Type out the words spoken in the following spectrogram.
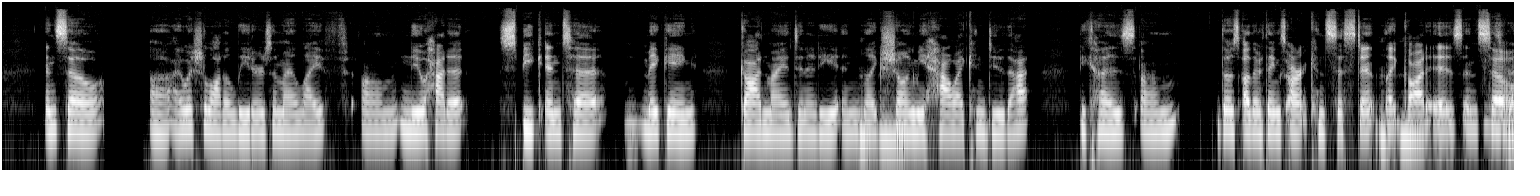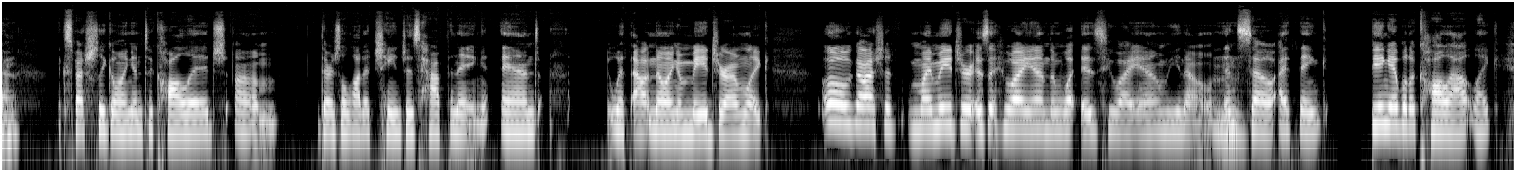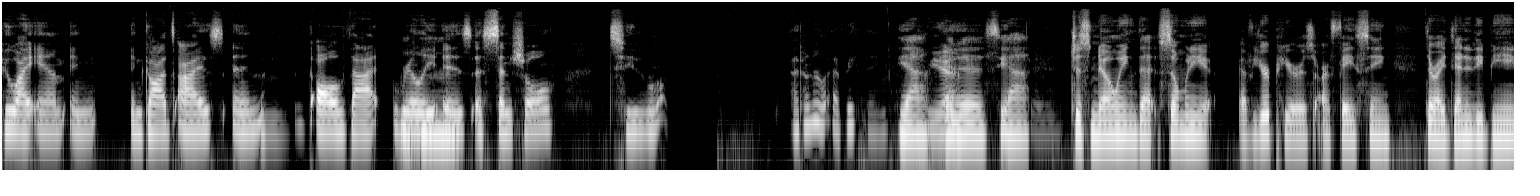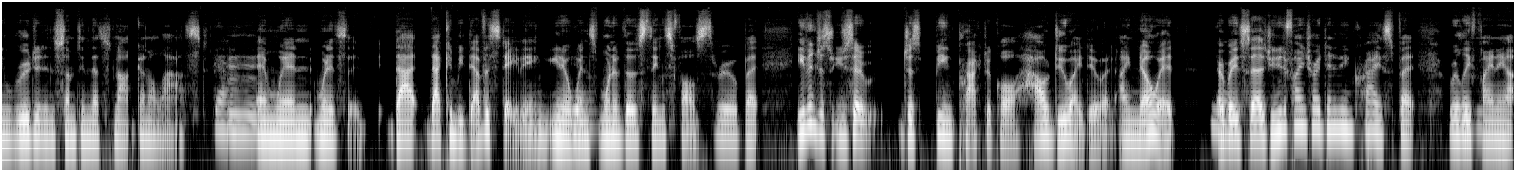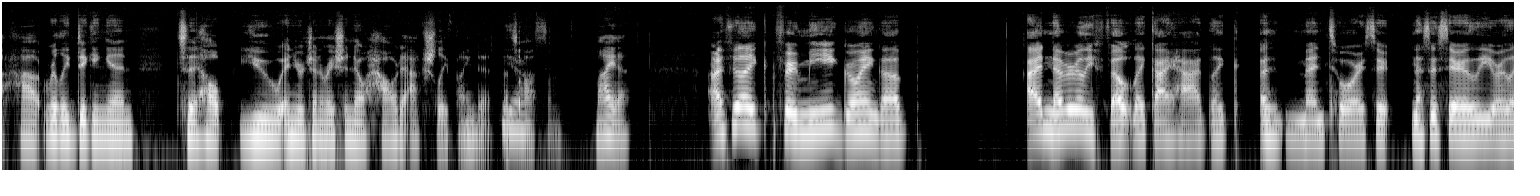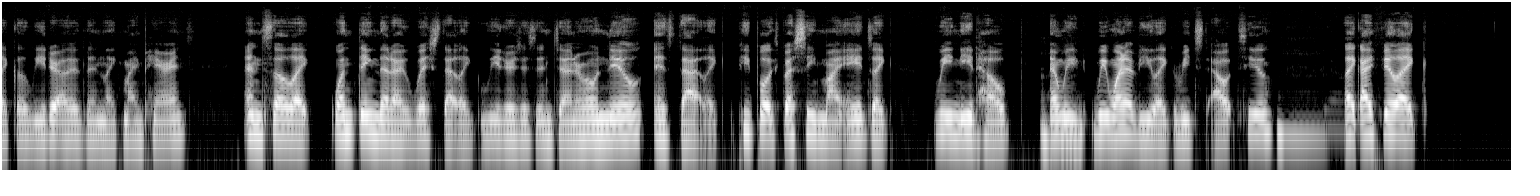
And so, uh, I wish a lot of leaders in my life um, knew how to speak into making God my identity and like showing me how I can do that because um, those other things aren't consistent like God is. And so, right. especially going into college, um, there's a lot of changes happening. And without knowing a major, I'm like, oh gosh, if my major isn't who I am, then what is who I am, you know? And mm. so I think being able to call out like who I am in in God's eyes and mm. all of that really mm-hmm. is essential to I don't know, everything. Yeah, Yeah. it is. Yeah. Just knowing that so many of your peers are facing their identity being rooted in something that's not going to last. Yeah. Mhm. And when when it's that that can be devastating, you know, when one of those things falls through. But even just you said just being practical, how do I do it? I know it. Everybody says you need to find your identity in Christ, but really Mm-hmm. finding out how really digging in to help you and your generation know how to actually find it. That's Yeah. awesome. Maya. I feel like for me growing up, I never really felt like I had like a mentor necessarily or like a leader other than like my parents. And so like one thing that I wish that like leaders just in general knew is that like people, especially my age, like we need help and we, mm-hmm. we want to be like reached out to. Mm-hmm. Like I feel like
